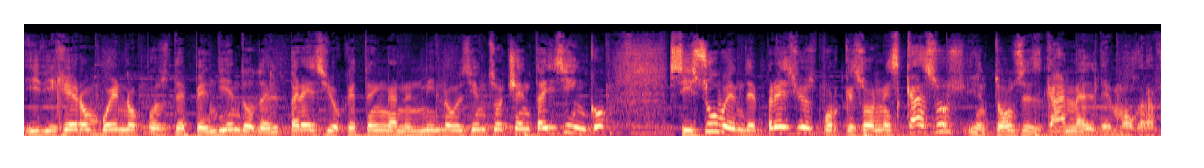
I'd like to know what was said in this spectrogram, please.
y dijeron, bueno, pues dependiendo del precio que tengan en 1985, si suben de precios porque son escasos y entonces gana el demógrafo.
